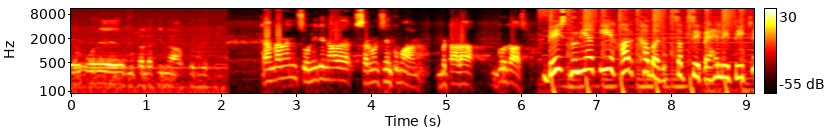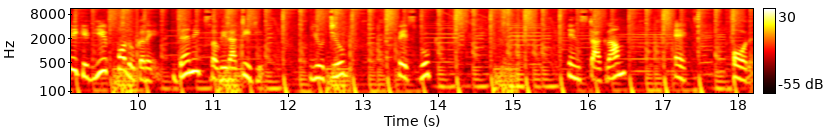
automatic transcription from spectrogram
ਤੇ ਉਹਦੇ ਮੁਤਲਕ ਹੀ ਮੈਂ ਆਪ ਨੂੰ ਦੇਖੂੰਗਾ ਕੈਮਰਾਮੈਨ ਸੋਨੀ ਦੇ ਨਾਲ ਸਰਵਣ ਸਿੰਘ ਘੁਮਾਣ ਬਟਾਲਾ ਗੁਰਦਾਸਪੁਰ देश दुनिया की हर खबर सबसे पहले देखने के लिए फॉलो करें Dainik Savera TV YouTube Facebook Instagram X और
